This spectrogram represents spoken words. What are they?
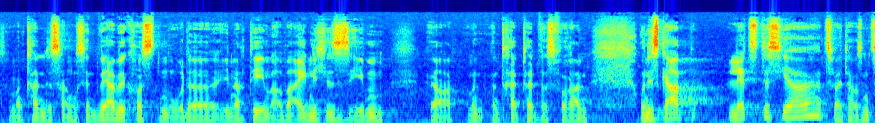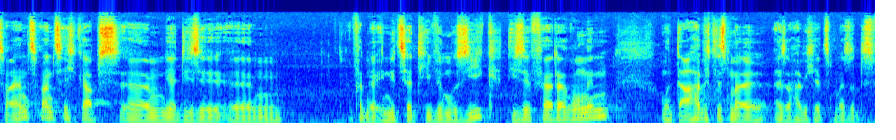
Also man kann das sagen, es sind Werbekosten oder je nachdem. Aber eigentlich ist es eben, ja, man, man treibt halt was voran. Und es gab letztes Jahr, 2022, gab es ähm, ja diese ähm, von der Initiative Musik, diese Förderungen. Und da habe ich das mal, also habe ich jetzt mal so das,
